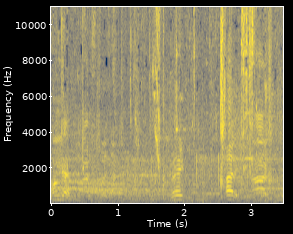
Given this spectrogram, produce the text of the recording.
Angel. Break. Allez. Dale.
